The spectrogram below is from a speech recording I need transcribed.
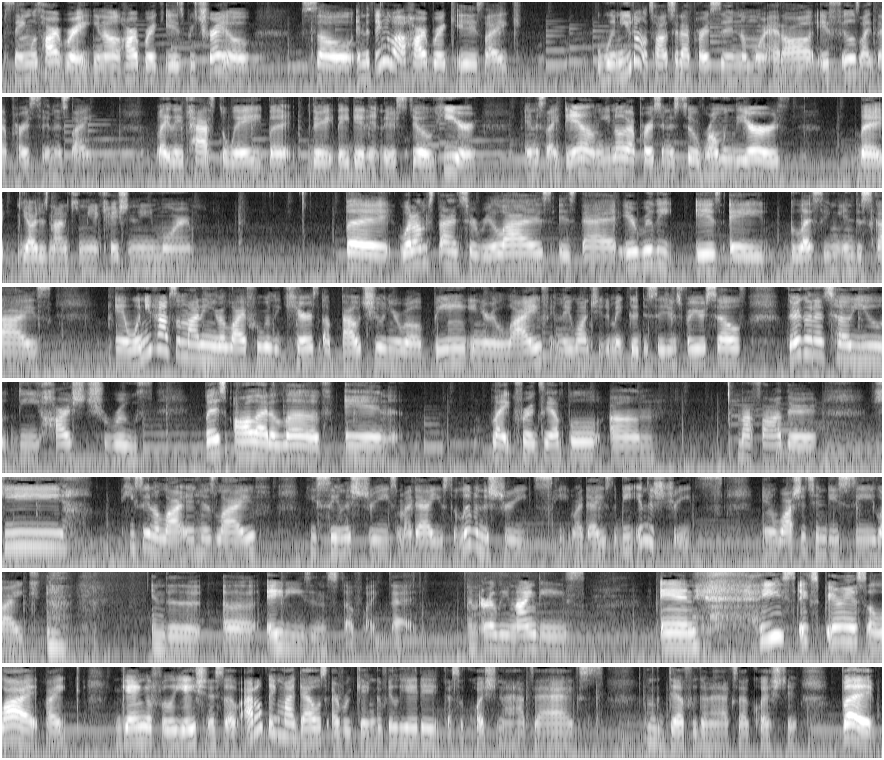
Same with heartbreak you know heartbreak is betrayal. So and the thing about heartbreak is like when you don't talk to that person no more at all it feels like that person is like like they passed away but they they didn't. They're still here and it's like, damn, you know that person is still roaming the earth, but y'all just not in communication anymore. But what I'm starting to realize is that it really is a blessing in disguise. And when you have somebody in your life who really cares about you and your well being in your life, and they want you to make good decisions for yourself, they're gonna tell you the harsh truth. But it's all out of love. And, like, for example, um, my father he he's seen a lot in his life. He's seen the streets. My dad used to live in the streets. He, my dad used to be in the streets in Washington D.C. like in the uh, 80s and stuff like that, in early 90s, and he's experienced a lot like gang affiliation and stuff. I don't think my dad was ever gang affiliated. That's a question I have to ask. I'm definitely gonna ask that question, but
